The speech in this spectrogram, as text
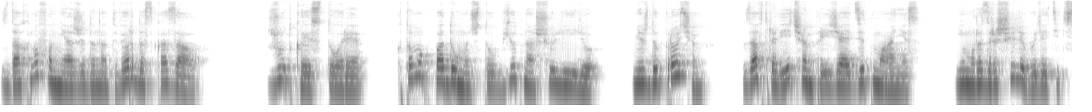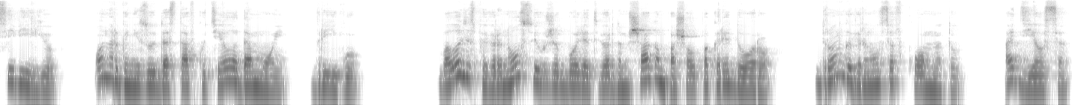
Вздохнув, он неожиданно твердо сказал. «Жуткая история. Кто мог подумать, что убьют нашу Лилю? Между прочим, завтра вечером приезжает Зетманис. Ему разрешили вылететь в Севилью. Он организует доставку тела домой, в Ригу». Болодис повернулся и уже более твердым шагом пошел по коридору. Дронго вернулся в комнату. Оделся,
